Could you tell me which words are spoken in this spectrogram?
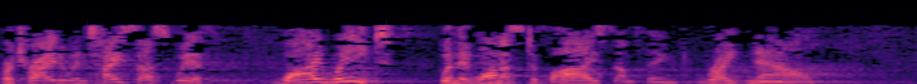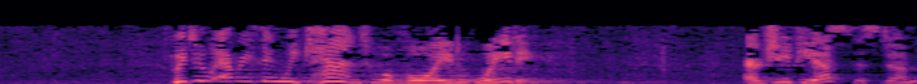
or try to entice us with why wait when they want us to buy something right now. We do everything we can to avoid waiting. Our GPS system,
